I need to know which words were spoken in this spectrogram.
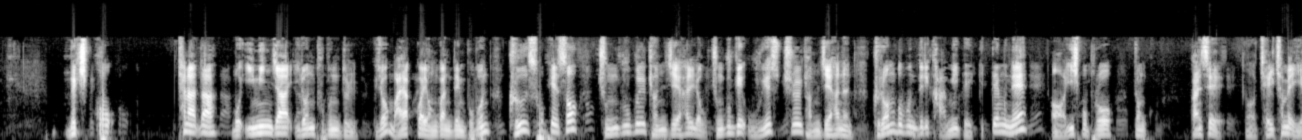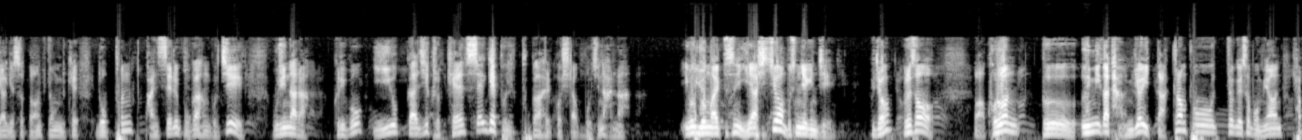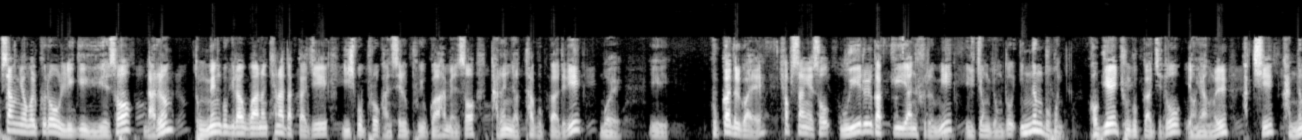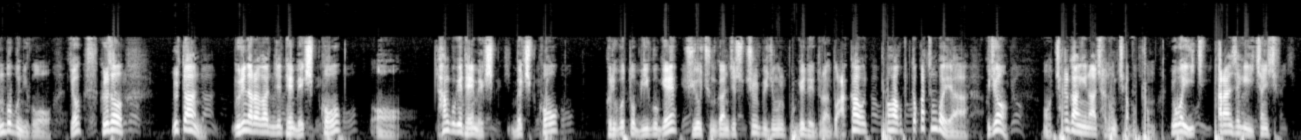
멕시코 캐나다, 뭐 이민자 이런 부분들, 그죠? 마약과 연관된 부분 그 속에서 중국을 견제하려고 중국의 우회 수출을 견제하는 그런 부분들이 가미돼 있기 때문에 어, 25%좀 관세 어, 제일 처음에 이야기했었던 좀 이렇게 높은 관세를 부과한 거지 우리나라 그리고 EU까지 그렇게 세게 부- 부과할 것이라고 보지는 않아. 이거 요 말 뜻은 이해하시죠? 무슨 얘기인지. 그죠? 그래서 어, 그런 그 의미가 담겨 있다. 트럼프 쪽에서 보면 협상력을 끌어올리기 위해서 나름 동맹국이라고 하는 캐나다까지 25% 관세를 부과하면서 다른 여타 국가들이 뭐이 국가들과의 협상에서 우위를 갖기 위한 흐름이 일정 정도 있는 부분. 거기에 중국까지도 영향을 같이 갖는 부분이고. 그죠? 그래서 일단 우리나라가 이제 대멕시코 어 한국의 대멕시코 그리고 또 미국의 주요 중간재 수출 비중을 보게 되더라도 아까 하고 똑같은 거야. 그죠? 어, 철강이나 자동차 부품. 요거 이, 파란색이 2010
